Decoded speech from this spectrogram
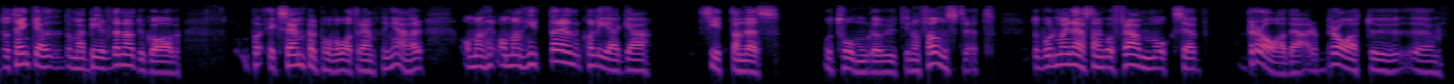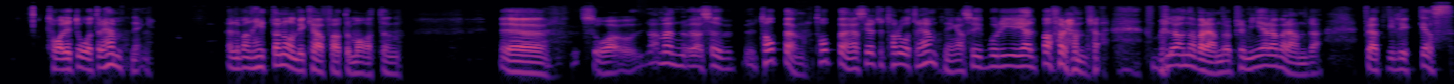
då tänker jag de här bilderna du gav, på, exempel på vad återhämtning är. Om man, om man hittar en kollega sittandes och tomglo ut genom fönstret, då borde man ju nästan gå fram och säga bra där, bra att du eh, tar lite återhämtning. Eller man hittar någon vid kaffeautomaten. Eh, så, ja men alltså toppen, toppen, jag ser att du tar återhämtning. Alltså vi borde ju hjälpa varandra, belöna varandra, premiera varandra för att vi lyckas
